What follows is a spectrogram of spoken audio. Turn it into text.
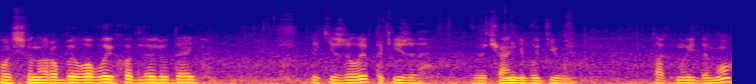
Ось що наробило лихо для людей, які жили в такій же звичайній будівлі. Так, ми йдемо.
